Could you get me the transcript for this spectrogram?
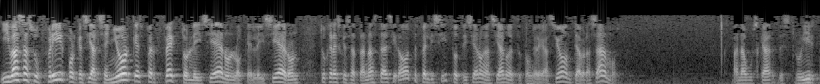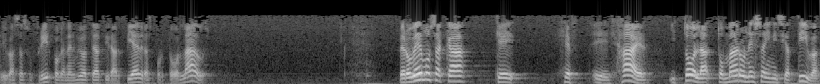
Y vas a sufrir porque si al Señor que es perfecto le hicieron lo que le hicieron, tú crees que Satanás te va a decir, oh, te felicito, te hicieron anciano de tu congregación, te abrazamos. Van a buscar destruirte y vas a sufrir porque el enemigo te va a tirar piedras por todos lados. Pero vemos acá que eh, Jair y Tola tomaron esa iniciativa.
